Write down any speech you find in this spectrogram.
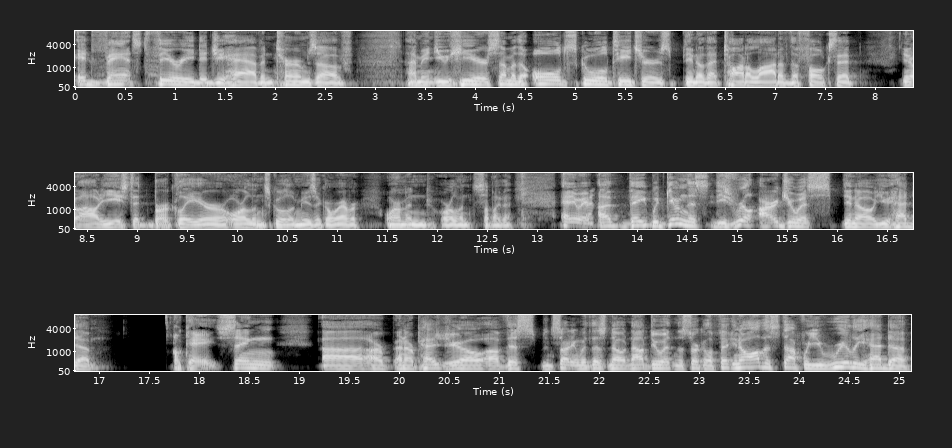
advanced theory did you have in terms of, I mean, you hear some of the old school teachers, you know, that taught a lot of the folks that, you know, out east at Berklee or Orland School of Music or wherever, Ormond, Orland, something like that. Anyway, uh, they would give them this, these real arduous, you know, you had to, okay, sing uh, our, an arpeggio of this, starting with this note. Now do it in the circle of fifth. You know, all this stuff where you really had to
